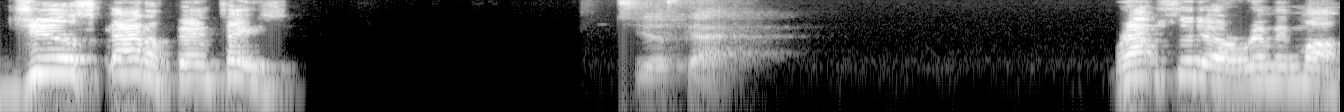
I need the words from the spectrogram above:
Jill Scott or Fantasia? Jill Scott. Rapsody or Remy Ma?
